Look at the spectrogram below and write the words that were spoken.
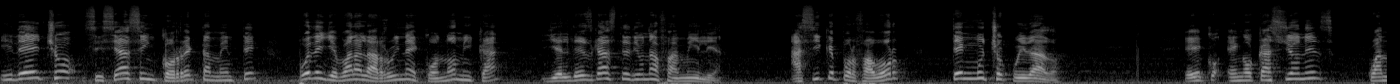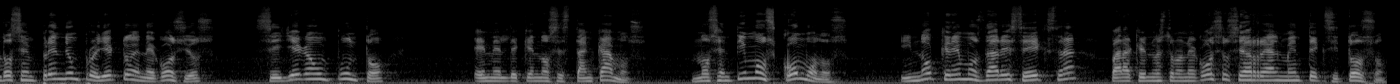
y de hecho, si se hace incorrectamente, puede llevar a la ruina económica y el desgaste de una familia. Así que por favor, ten mucho cuidado. En, ocasiones, cuando se emprende un proyecto de negocios, se llega a un punto en el de que nos estancamos, nos sentimos cómodos y no queremos dar ese extra para que nuestro negocio sea realmente exitoso.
